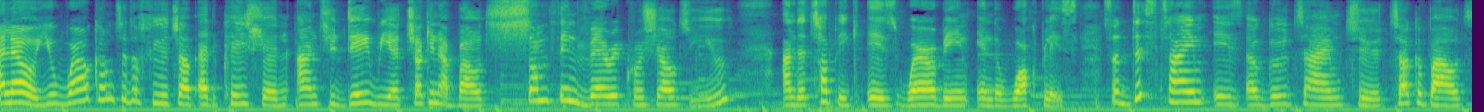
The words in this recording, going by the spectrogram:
Hello, you're welcome to the future of education, and today we are talking about something very crucial to you, and the topic is well-being in the workplace. So this time is a good time to talk about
